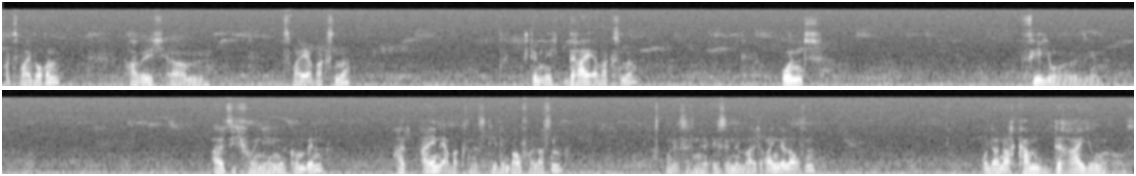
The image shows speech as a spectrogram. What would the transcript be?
Vor zwei Wochen habe ich ähm, zwei Erwachsene, stimmt nicht, drei Erwachsene und vier Junge gesehen. Als ich vorhin hier hingekommen bin, hat ein erwachsenes Tier den Bau verlassen und es ist in den Wald reingelaufen. Und danach kamen drei Junge raus.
